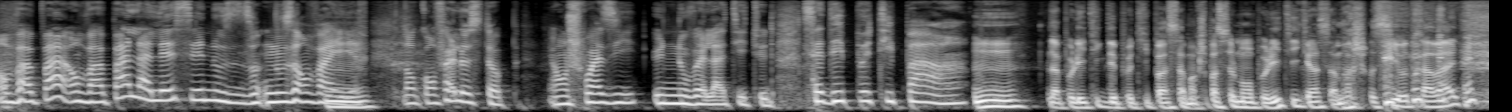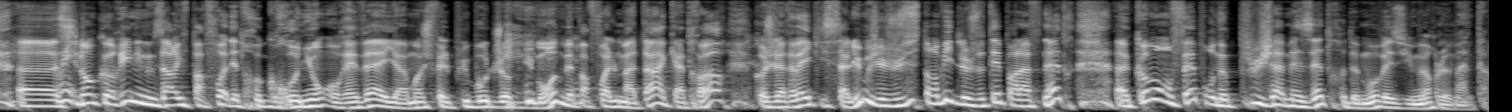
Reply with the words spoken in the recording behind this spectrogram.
on va pas, on va pas la laisser nous, nous envahir. Mhm. Donc on fait le stop et on choisit une nouvelle attitude. C'est des petits pas. Hein. Hum, la politique des petits pas, ça marche pas seulement en politique, hein, ça marche aussi au travail. Euh, Oui. Sinon, Corinne, il nous arrive parfois d'être grognon au réveil. hein. Moi, je fais le plus beau job du monde, mais parfois le matin à 4 heures, quand j'ai le réveil qui s'allume, j'ai juste envie de le jeter par la fenêtre. Euh, comment on fait pour ne plus jamais être de mauvaise humeur le matin?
